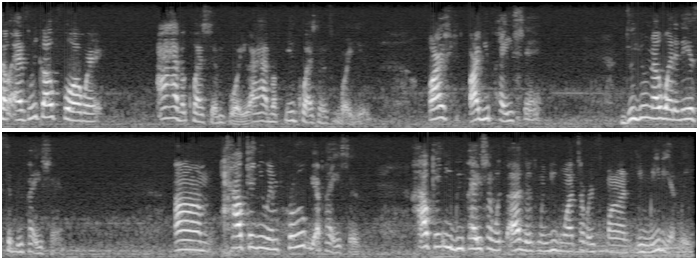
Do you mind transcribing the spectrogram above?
so as we go forward, I have a question for you. I have a few questions for you. Are are you patient? Do you know what it is to be patient? Um, how can you improve your patience? How can you be patient with others when you want to respond immediately?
